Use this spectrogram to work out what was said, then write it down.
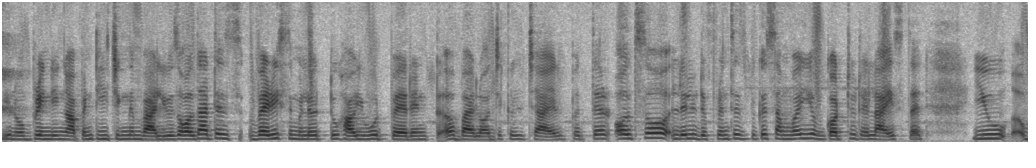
you know bringing up and teaching them values, all that is very similar to how you would parent a biological child. But there are also little differences because somewhere you've got to realize that you uh,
